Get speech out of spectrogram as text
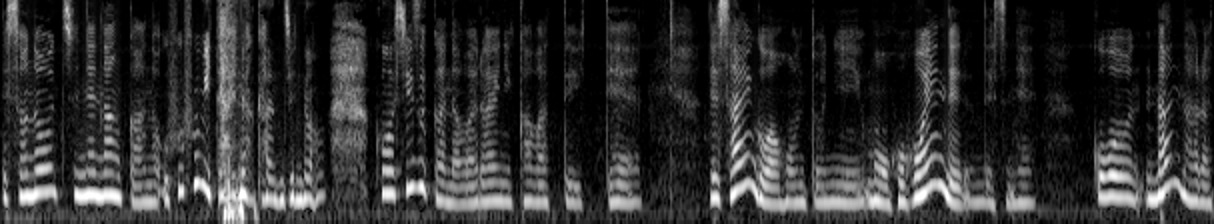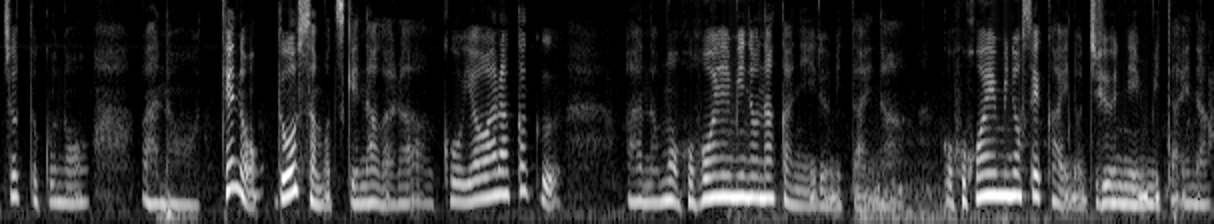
でそのうちねなんかあのウフフみたいな感じの こう静かな笑いに変わっていってで最後は本当にもう微笑んでるんですね。こうなんならちょっとこのあの手の動作もつけながらこう柔らかくあのもう微笑みの中にいるみたいなこう微笑みの世界の住人みたいな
